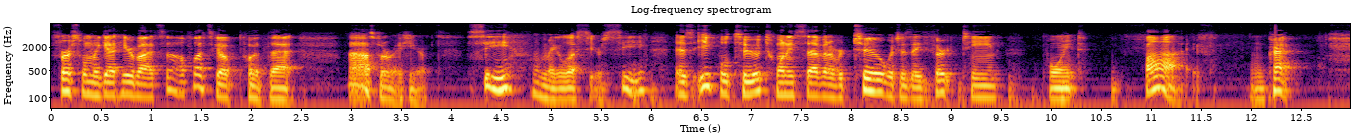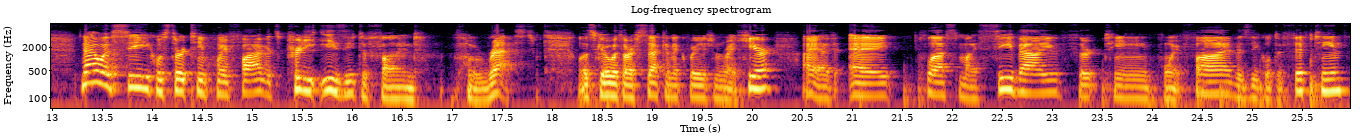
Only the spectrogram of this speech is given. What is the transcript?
first one we get here by itself, let's go put that, uh, let's put it right here. C, I'll make a list here, C is equal to 27 over 2, which is a 13.5. Okay. Now if C equals 13.5, it's pretty easy to find the rest. Let's go with our second equation right here. I have A plus my C value, 13.5 is equal to 15.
